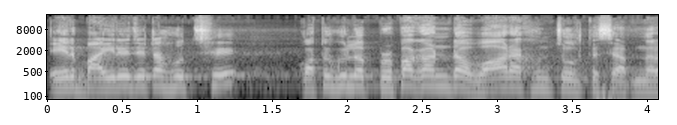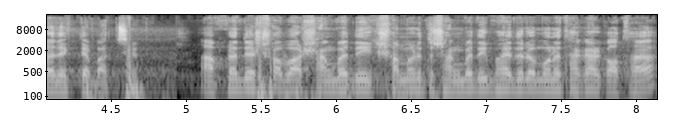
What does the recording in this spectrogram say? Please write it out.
এর বাইরে যেটা হচ্ছে, কতগুলো প্রোপাগান্ডা ওয়ার এখন চলতেছে আপনারা দেখতে পাচ্ছেন। আপনাদের সবার সাংবাদিক, সম্মানিত সাংবাদিক ভাইদেরও মনে থাকার কথা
